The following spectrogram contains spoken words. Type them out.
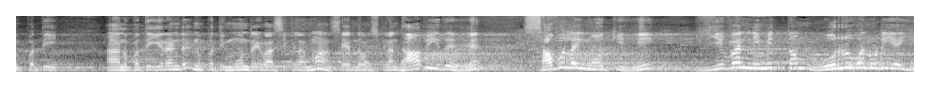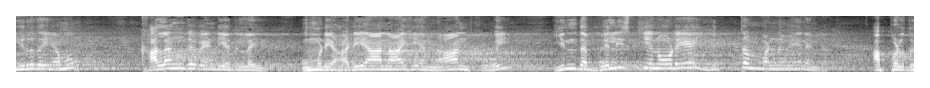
முப்பத்தி முப்பத்தி இரண்டு முப்பத்தி மூன்றை வாசிக்கலாமா? சேர்ந்து வாசிக்கலாம். தாவீது சவுலை நோக்கி இவன் நிமித்தம் ஒருவனுடைய இருதயமும் கலங்க வேண்டியதில்லை. உம்முடைய அடியானாகிய நான் போய் இந்த பெலிஸ்தியனோடே யுத்தம் பண்ணுவேன் என்றார். அப்பொழுது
